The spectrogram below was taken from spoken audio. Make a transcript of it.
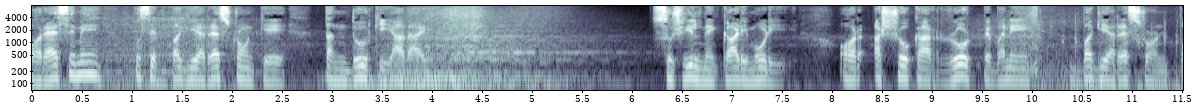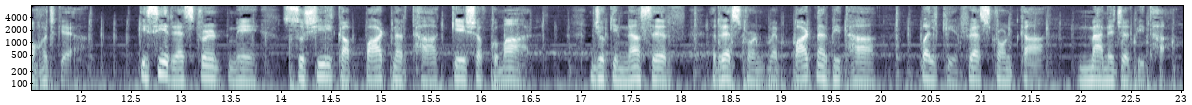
और ऐसे में उसे बगिया रेस्टोरेंट के तंदूर की याद आई। सुशील ने गाड़ी मोड़ी और अशोका रोड पे बने बगिया रेस्टोरेंट पहुँच गया। इसी रेस्टोरेंट में सुशील का पार्टनर था केशव कुमार। जो कि न सिर्फ़ रेस्टोरेंट में पार्टनर भी था, बल्कि रेस्टोरेंट का मैनेजर भी था।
